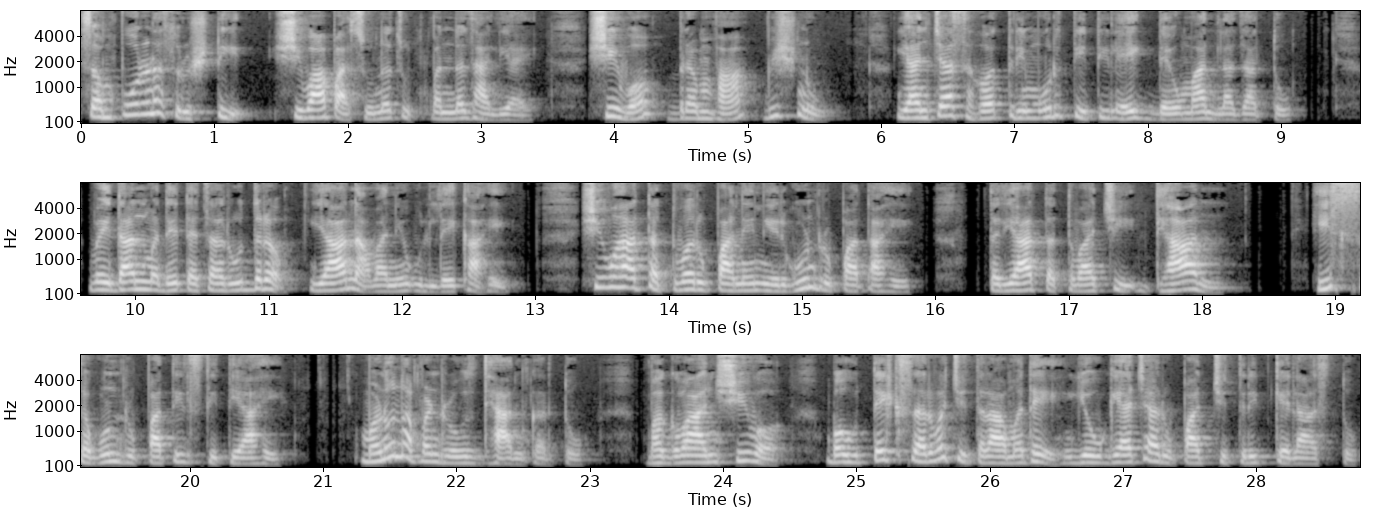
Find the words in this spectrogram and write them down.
संपूर्ण सृष्टी शिवापासूनच उत्पन्न झाली आहे. शिव ब्रह्मा विष्णू यांच्यासह त्रिमूर्तीतील एक देव मानला जातो. वेदांमध्ये त्याचा रुद्र या नावाने उल्लेख आहे. शिव हा तत्वरूपाने निर्गुण रूपात आहे. तर या तत्वाची ध्यान ही सगुण रूपातील स्थिती आहे. म्हणून आपण रोज ध्यान करतो. भगवान शिव बहुतेक सर्व चित्रामध्ये योग्याच्या रूपात चित्रित केला असतो.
